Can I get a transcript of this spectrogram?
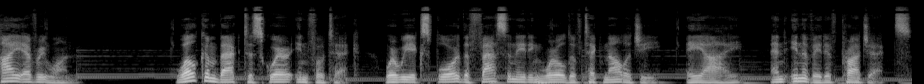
Hi everyone. Welcome back to Sqware Infotech, where we explore the fascinating world of technology, AI, and innovative projects.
